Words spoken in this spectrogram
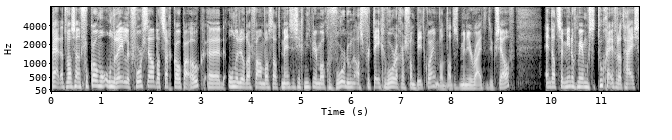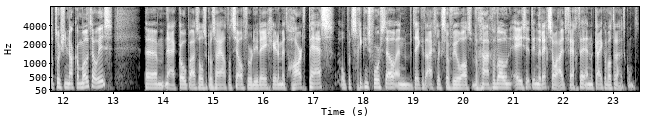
Maar ja, dat was een volkomen onredelijk voorstel. Dat zag Copa ook. Uh, de onderdeel daarvan was dat mensen zich niet meer mogen voordoen als vertegenwoordigers van Bitcoin. Want dat is meneer Wright natuurlijk zelf. En dat ze min of meer moesten toegeven dat hij Satoshi Nakamoto is. Um, nou ja, Copa, zoals ik al zei, had dat zelf door. Die reageerde met hard pass op het schikkingsvoorstel. En dat betekent eigenlijk zoveel als we gaan gewoon Ace het in de rechtszaal uitvechten en kijken wat eruit komt.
